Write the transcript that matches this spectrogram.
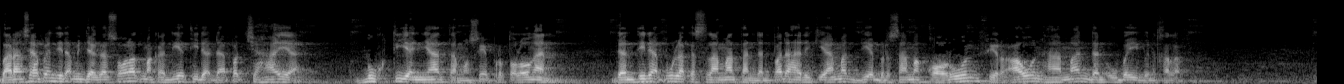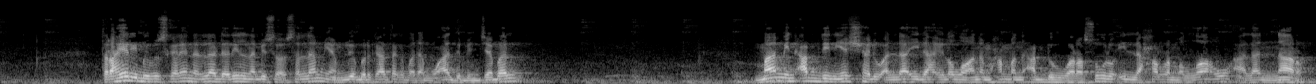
Barang siapa yang tidak menjaga sholat maka dia tidak dapat cahaya, bukti yang nyata, maksudnya pertolongan dan tidak pula keselamatan dan pada hari kiamat dia bersama Korun, Fir'aun, Haman dan Ubay bin Khalaf. Terakhir ibu-ibu sekalian adalah dari Nabi SAW yang beliau berkata kepada Muadz bin Jabal, "Ma min abdin yashhadu an la ilaha illallah anna Muhammad abduhu wa rasuluhu illa harramallahu 'alan nar."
